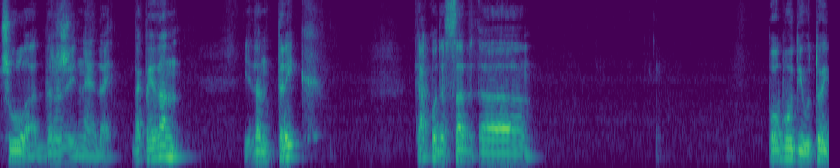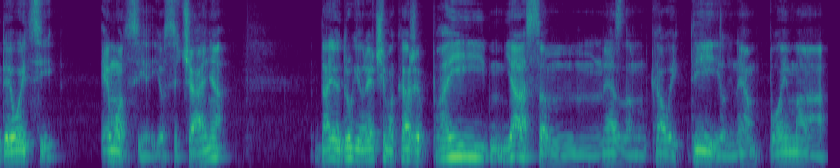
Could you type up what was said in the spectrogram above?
čula, drži, ne daj. Dakle, jedan, jedan trik kako da sad uh, pobudi u toj devojci emocije i osjećanja, da joj drugim rečima kaže, pa i ja sam, ne znam, kao i ti, ili nemam pojma,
